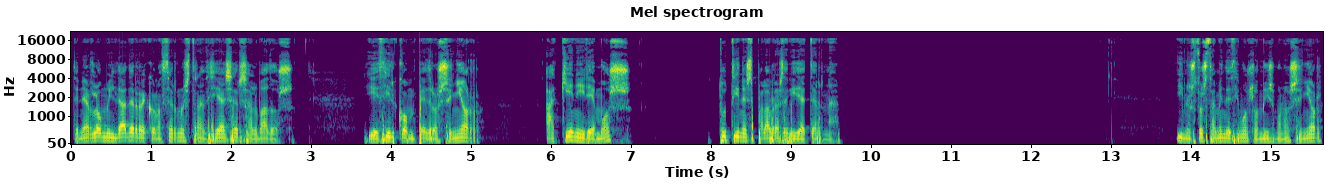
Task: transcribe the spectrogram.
tener la humildad de reconocer nuestra necesidad de ser salvados, y decir con Pedro, Señor, ¿a quién iremos? Tú tienes palabras de vida eterna. Y nosotros también decimos lo mismo, ¿no? Señor,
